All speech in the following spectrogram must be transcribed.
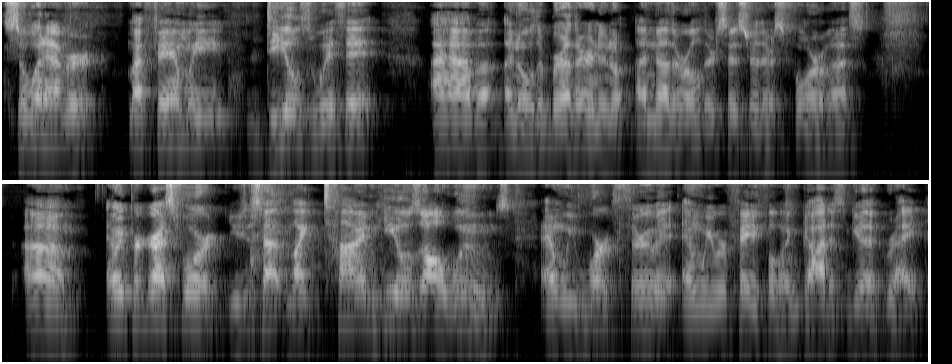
So whatever, my family deals with it. I have a, an older brother and an, another older sister. There's four of us. Um, and we progress forward. You just have like time heals all wounds, and we work through it, and we were faithful, and God is good, right?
